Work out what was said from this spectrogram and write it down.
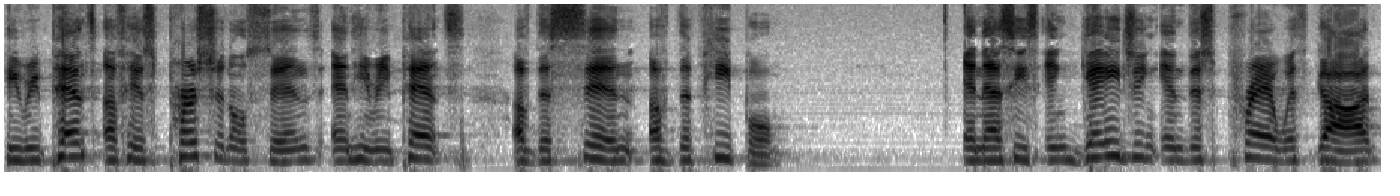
He repents of his personal sins and he repents of the sin of the people. And as he's engaging in this prayer with God,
